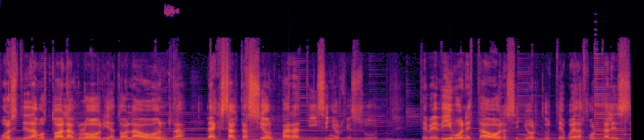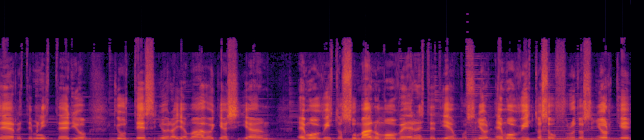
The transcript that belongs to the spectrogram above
Por eso te damos toda la gloria, toda la honra, la exaltación para ti, Señor Jesús. Te pedimos en esta hora, Señor, que usted pueda fortalecer este ministerio, que usted, Señor, ha llamado aquí a. Hemos visto su mano mover en este tiempo, Señor. Hemos visto esos frutos, Señor, que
